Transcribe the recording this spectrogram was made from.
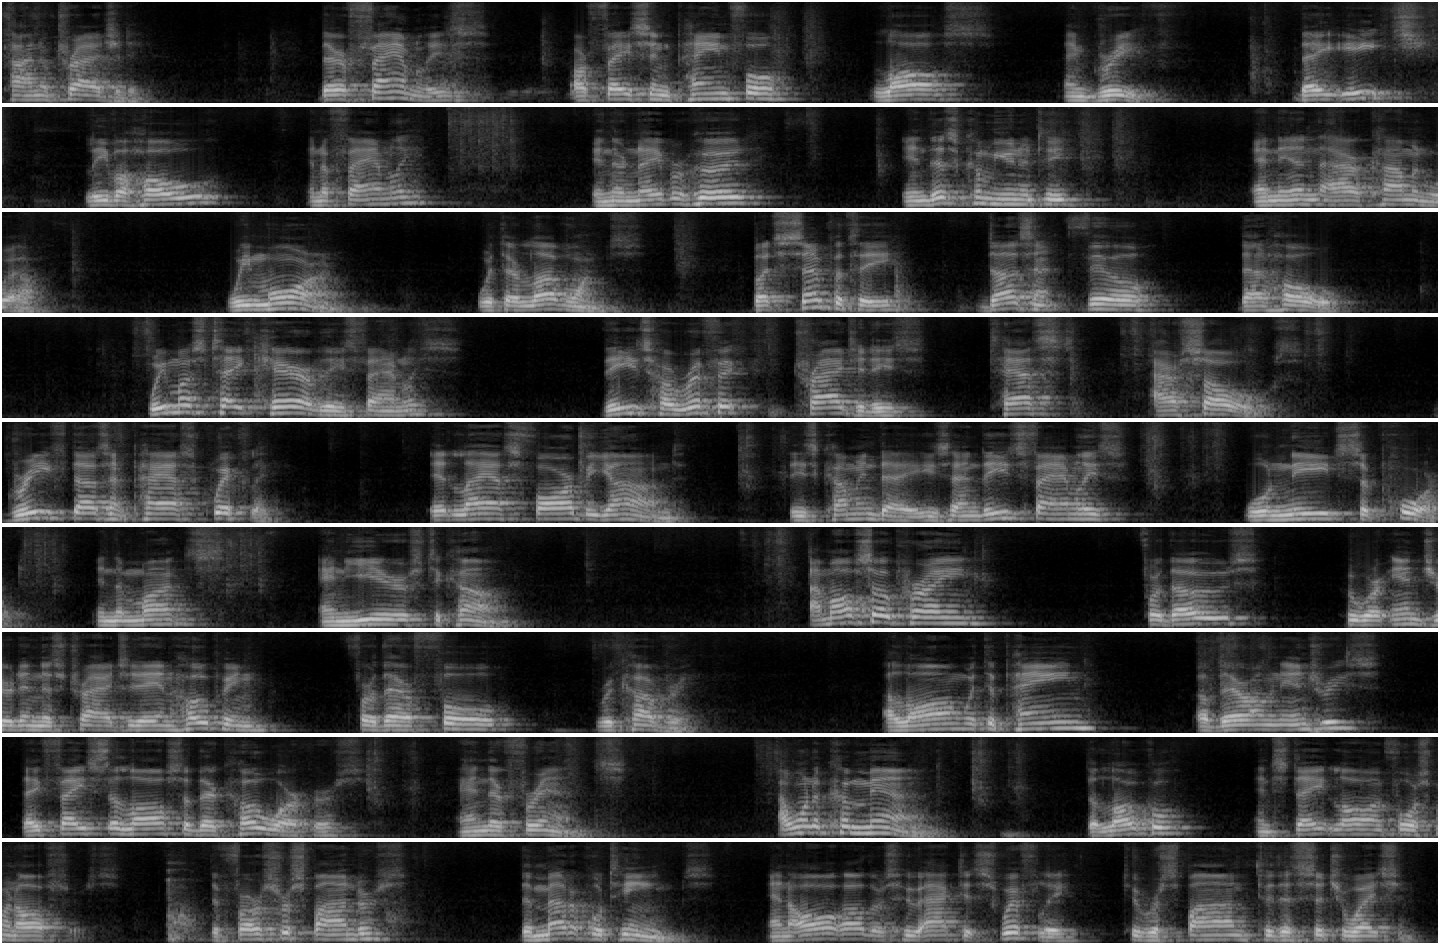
kind of tragedy. Their families are facing painful loss and grief. They each leave a hole in a family, in their neighborhood, in this community, and in our commonwealth. We mourn with their loved ones, but sympathy doesn't fill that hole. We must take care of these families. These horrific tragedies test our souls. Grief doesn't pass quickly, it lasts far beyond these coming days, and these families will need support in the months and years to come. I'm also praying for those who were injured in this tragedy and hoping for their full recovery. Along with the pain of their own injuries, they face the loss of their coworkers and their friends. I want to commend the local and state law enforcement officers, the first responders, the medical teams, and all others who acted swiftly to respond to this situation.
